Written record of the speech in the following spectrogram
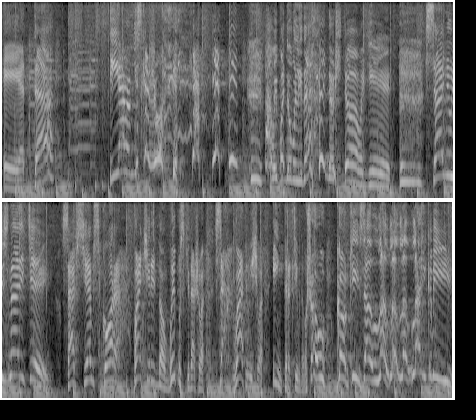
это... Я вам не скажу. А вы подумали, да? Ну что вы, нет Сами узнаете. Совсем скоро в очередном выпуске нашего захватывающего интерактивного шоу «Гонки за ла-ла-ла-лайками»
